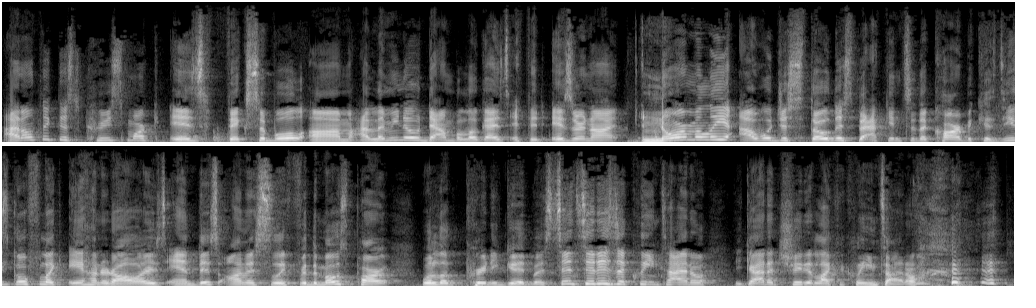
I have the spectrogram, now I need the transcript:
I don't think this crease mark is fixable. Um, uh, let me know down below guys if it is or not. Normally, I would just throw this back into the car because these go for like $800 and this honestly, for the most part, will look pretty good. But since it is a clean title, you gotta treat it like a clean title.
